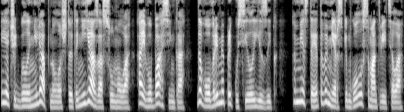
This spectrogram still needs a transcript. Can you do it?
Я чуть было не ляпнула, что это не я засунула, а его Басенька, да вовремя прикусила язык. Вместо этого мерзким голосом ответила.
